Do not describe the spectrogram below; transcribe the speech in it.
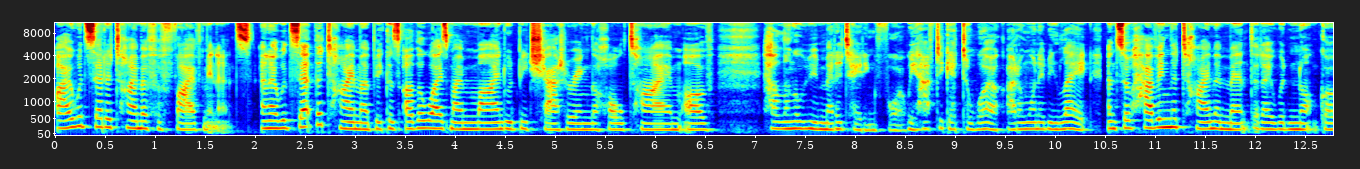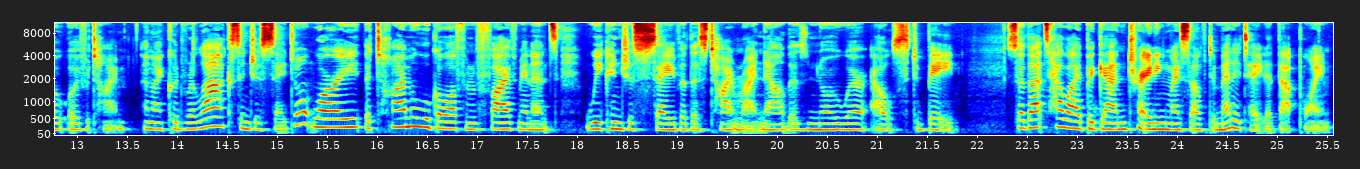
I would set a timer for five minutes. And I would set the timer because otherwise my mind would be chattering the whole time of, how long have we been meditating for? We have to get to work. I don't want to be late. And so having the timer meant that I would not go overtime and I could relax and just say, don't worry, the timer will go off in five minutes. We can just savor this time right now. There's nowhere else to be. So that's how I began training myself to meditate at that point.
